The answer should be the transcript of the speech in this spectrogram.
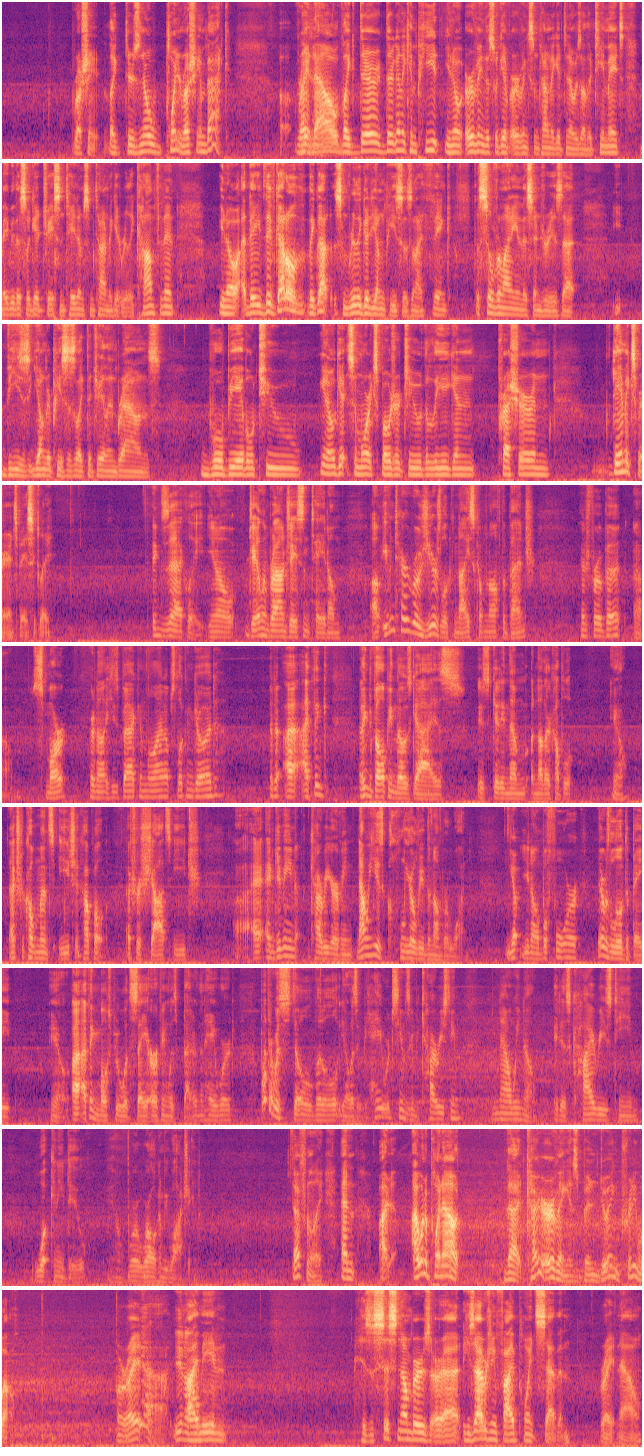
rushing. Like there's no point in rushing him back right mm-hmm. now, like they're they're gonna compete. You know, Irving. This will give Irving some time to get to know his other teammates. Maybe this will get Jayson Tatum some time to get really confident. You know, they they've got all they've got some really good young pieces, and I think the silver lining in this injury is that these younger pieces like the Jaylen Browns will be able to you know get some more exposure to the league and pressure and game experience, basically. Exactly. You know, Jaylen Brown, Jayson Tatum, um, even Terry Rozier's looked nice coming off the bench, and for a bit, um, smart or not, he's back in the lineups, looking good. I, I think, I think developing those guys is getting them another couple, you know, extra couple minutes each, a couple extra shots each, uh, and, and giving Kyrie Irving now he is clearly the number one. Yep. You know, before there was a little debate. You know, I, I think most people would say Irving was better than Hayward, but there was still a little. You know, is it gonna be Hayward's team? Is it gonna be Kyrie's team? Now we know it is Kyrie's team. What can he do? You know, we're we're all gonna be watching. Definitely. And I I want to point out that Kyrie Irving has been doing pretty well. All right? Yeah, you know. I mean his assist numbers are at he's averaging 5.7 right now.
